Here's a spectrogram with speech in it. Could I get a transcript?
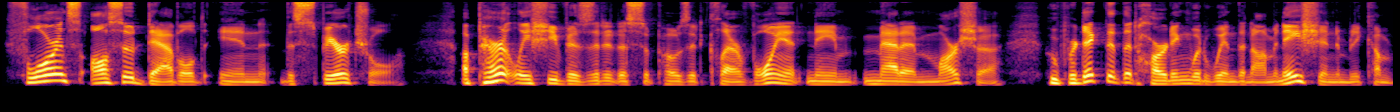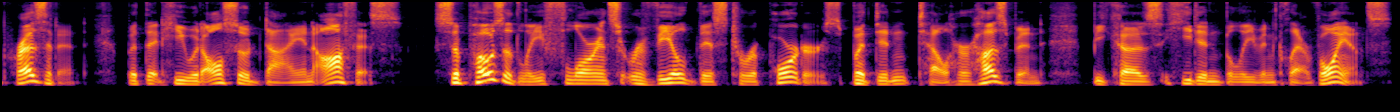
Florence also dabbled in the spiritual. Apparently, she visited a supposed clairvoyant named Madame Marcia, who predicted that Harding would win the nomination and become president, but that he would also die in office. Supposedly, Florence revealed this to reporters, but didn't tell her husband because he didn't believe in clairvoyance.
